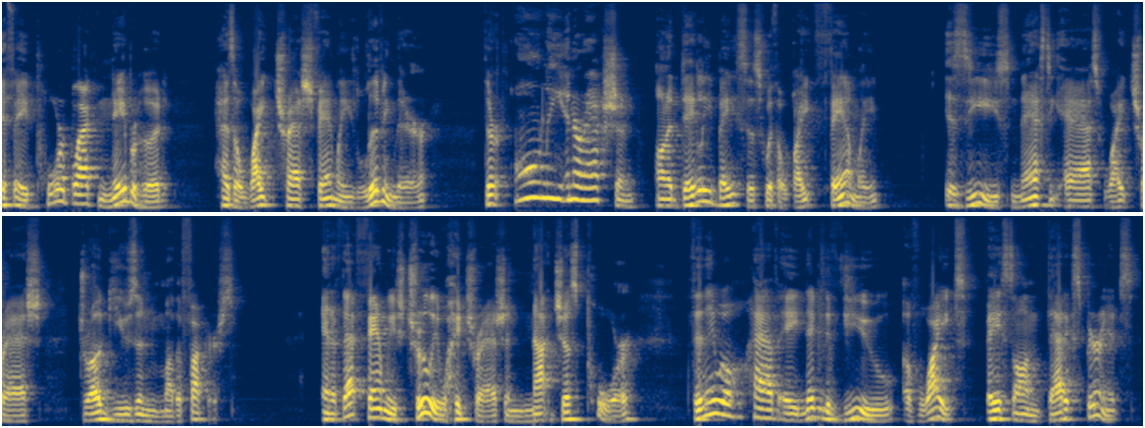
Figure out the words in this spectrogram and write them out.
If a poor black neighborhood has a white trash family living there, their only interaction on a daily basis with a white family is these nasty ass white trash drug using motherfuckers. And if that family is truly white trash and not just poor, then they will have a negative view of whites based on that experience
